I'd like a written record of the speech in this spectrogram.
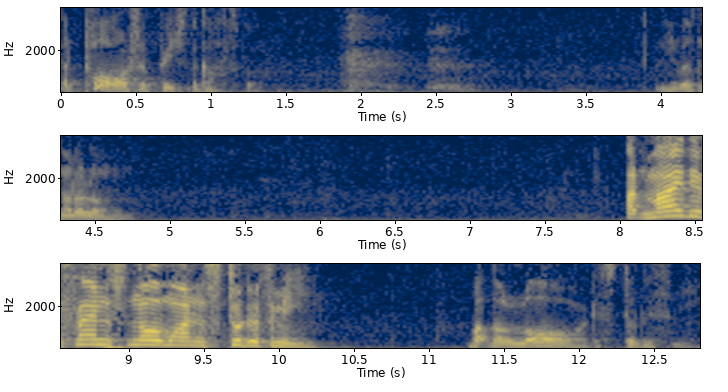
that Paul should preach the gospel. And he was not alone. At my defense, no one stood with me, but the Lord stood with me.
